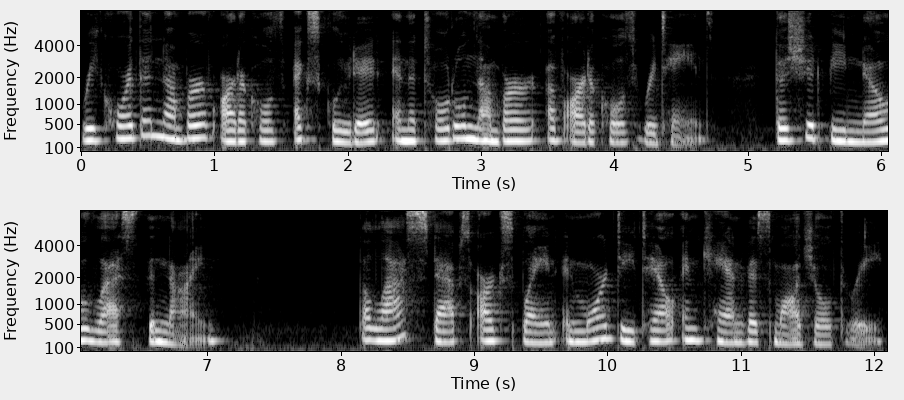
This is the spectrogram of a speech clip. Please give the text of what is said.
record the number of articles excluded and the total number of articles retained. This should be no less than 9. The last steps are explained in more detail in Canvas Module 3.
